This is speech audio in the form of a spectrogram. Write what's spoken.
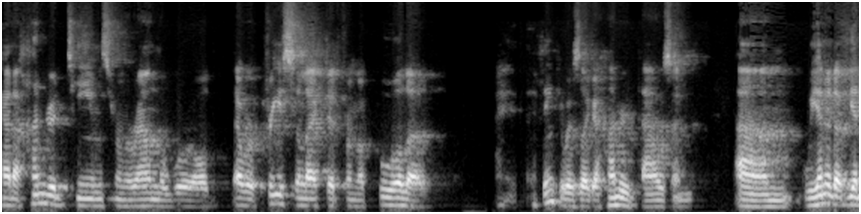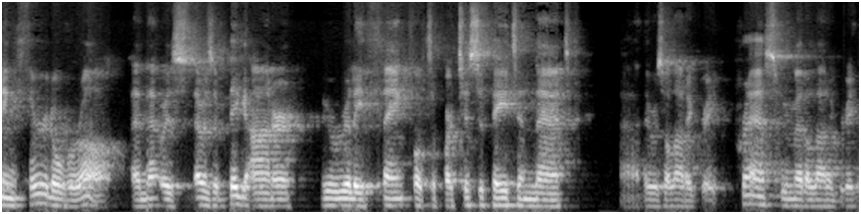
had 100 teams from around the world that were pre-selected from a pool of, I think it was like a 100,000, um, we ended up getting third overall. And that was, that was a big honor. We were really thankful to participate in that. Uh, there was a lot of great press. We met a lot of great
